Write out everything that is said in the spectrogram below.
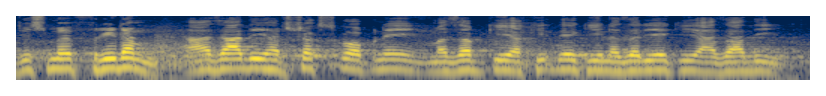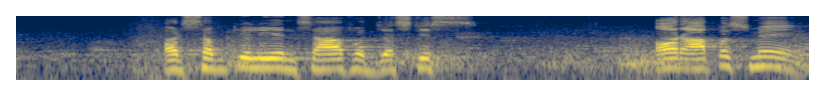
जिसमें फ्रीडम आज़ादी हर शख्स को अपने मज़हब की, अकीदे की, नज़रिए की आज़ादी, और सबके लिए इंसाफ और जस्टिस और आपस में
